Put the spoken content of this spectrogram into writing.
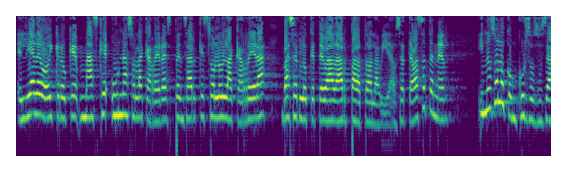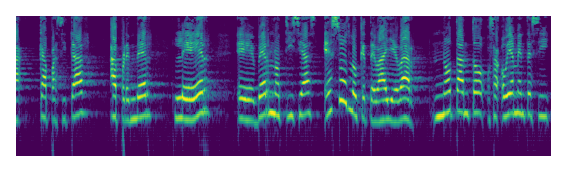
el día de hoy creo que más que una sola carrera es pensar que solo la carrera va a ser lo que te va a dar para toda la vida. O sea, te vas a tener, y no solo concursos, o sea, capacitar, aprender, leer, eh, ver noticias, eso es lo que te va a llevar. No tanto, o sea, obviamente sí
